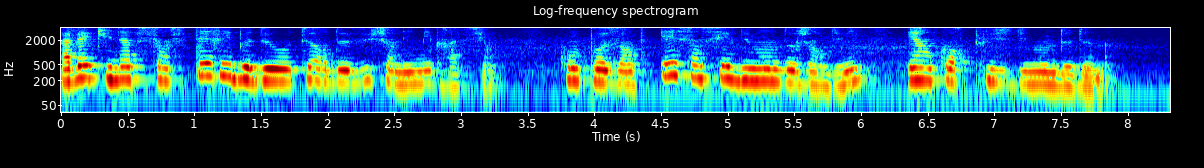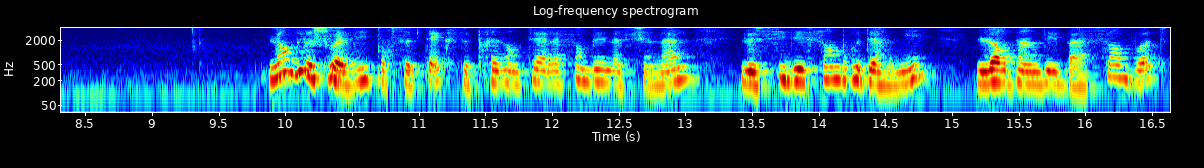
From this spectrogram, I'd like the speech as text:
avec une absence terrible de hauteur de vue sur l'immigration, composante essentielle du monde d'aujourd'hui et encore plus du monde de demain. L'angle choisi pour ce texte présenté à l'Assemblée nationale le 6 décembre dernier, lors d'un débat sans vote,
